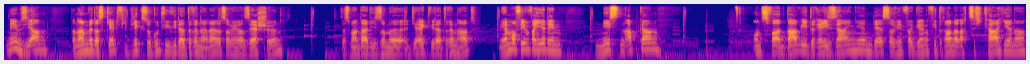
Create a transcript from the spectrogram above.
Nehmen sie an. Dann haben wir das Geld für Glick so gut wie wieder drin. Ne? Das ist auf jeden Fall sehr schön, dass man da die Summe direkt wieder drin hat. Wir haben auf jeden Fall hier den nächsten Abgang. Und zwar David Reisanien, der ist auf jeden Fall gegangen für 380k hier, ne?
